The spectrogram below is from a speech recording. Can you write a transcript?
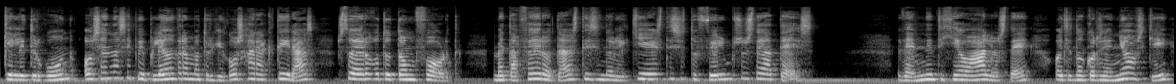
και λειτουργούν ως ένας επιπλέον δραματουργικός χαρακτήρας στο έργο του Tom Ford, μεταφέροντας τη συνολική αίσθηση του φιλμ στους θεατές. Δεν είναι τυχαίο άλλωστε ότι τον Κορζενιόφσκι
